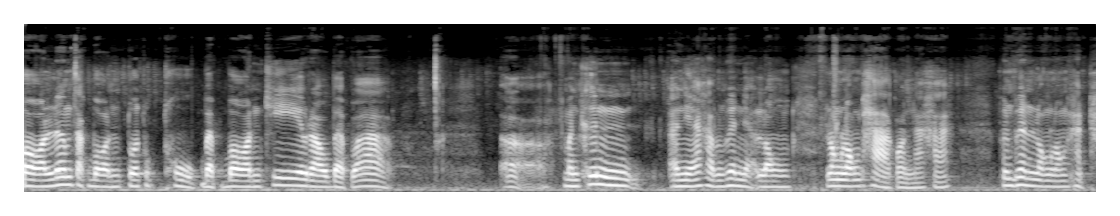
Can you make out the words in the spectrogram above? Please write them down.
บอลเริ่มจากบอลตัวถูกๆแบบบอลที่เราแบบว่าเออมันขึ้นอันนี้ค่ะเพื่อนๆเนี่ยลองลองลองผ่าก่อนนะคะ เพื่อนๆลองลองหัดท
